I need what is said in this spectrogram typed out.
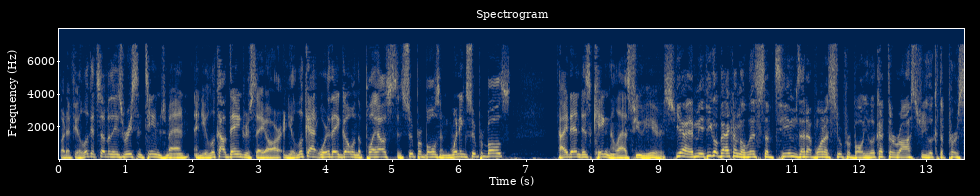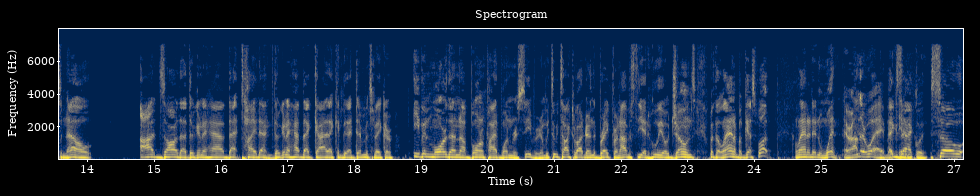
But if you look at some of these recent teams, man, and you look how dangerous they are, and you look at where they go in the playoffs and Super Bowls and winning Super Bowls, tight end is king the last few years. Yeah, I mean, if you go back on the list of teams that have won a Super Bowl, you look at their roster, you look at the personnel, odds are that they're going to have that tight end. They're going to have that guy that can be that difference maker even more than a bona fide one receiver. And we, we talked about during the break and obviously you had Julio Jones with Atlanta, but guess what? Atlanta didn't win. They're on their way. exactly. Yeah. So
